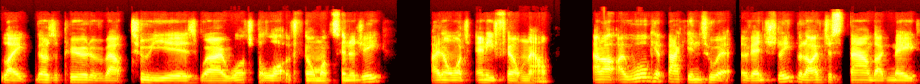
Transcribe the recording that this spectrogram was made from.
like there was a period of about two years where I watched a lot of film on Synergy. I don't watch any film now, and I, I will get back into it eventually. But I've just found I've made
